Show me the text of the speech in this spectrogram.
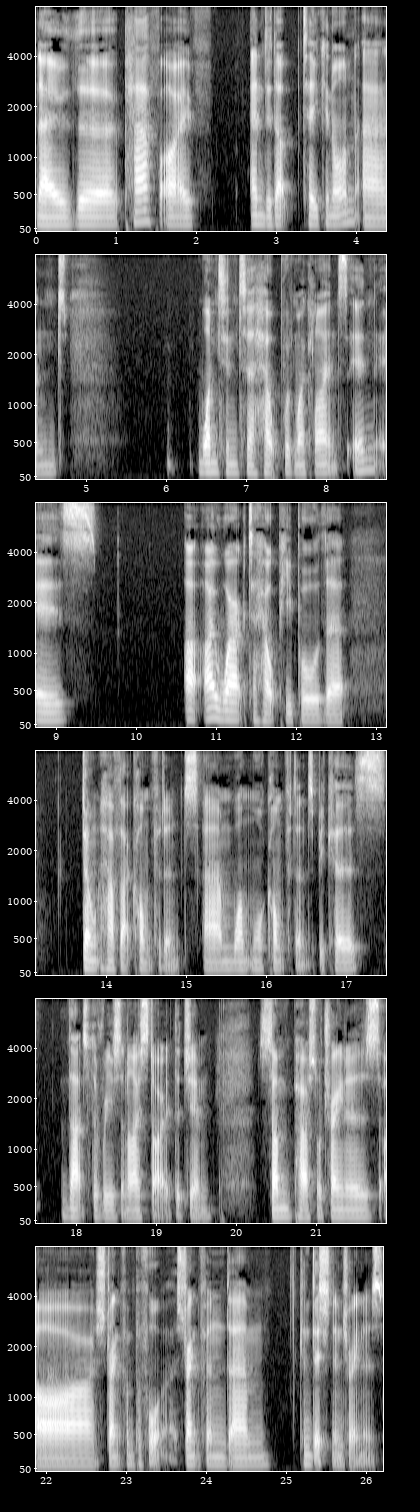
Now, the path I've ended up taking on and wanting to help with my clients in is I, I work to help people that don't have that confidence and want more confidence because that's the reason I started the gym. Some personal trainers are strength and perform strength and um, conditioning trainers.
